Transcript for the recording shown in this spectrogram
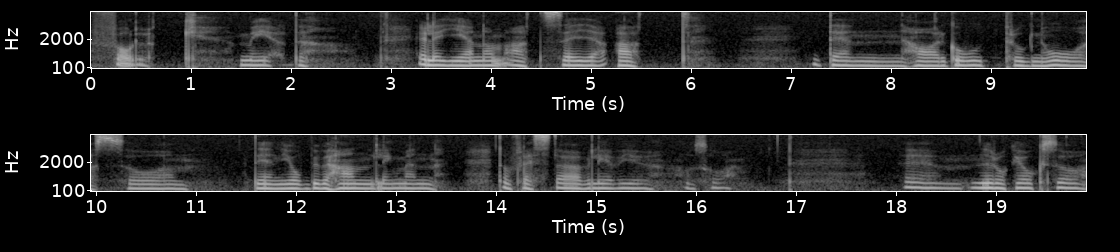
folk med. Eller genom att säga att den har god prognos och det är en jobbig behandling men de flesta överlever ju och så. Um, nu råkar jag också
